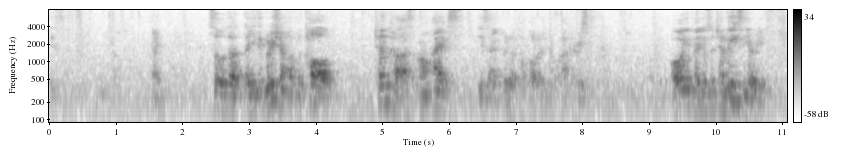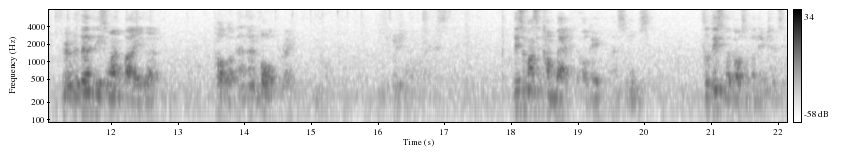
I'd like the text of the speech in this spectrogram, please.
This, right? So the, the integration of the top Chern class on X is actually the topological characteristic. Or you can use Chern-Weil theory, represent this one by the top and unfold, right? You know, integration of X. This must come back, okay, and smooth. So this is the Chern theory.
